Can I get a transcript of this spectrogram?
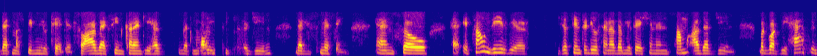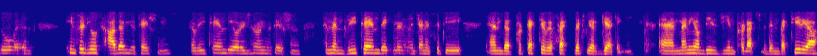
that must be mutated. So our vaccine currently has that one particular gene that is missing. And so uh, it sounds easier just introduce another mutation in some other gene. But what we have to do is introduce other mutations, retain the original mutation, and then retain the immunogenicity and the protective effect that we are getting. And many of these gene products within bacteria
